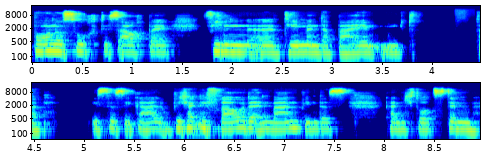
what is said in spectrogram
Pornosucht ist auch bei vielen äh, Themen dabei und da ist es egal, ob ich eine Frau oder ein Mann bin, das kann ich trotzdem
